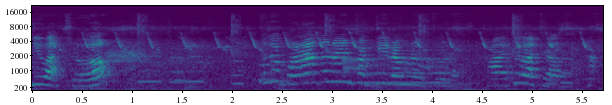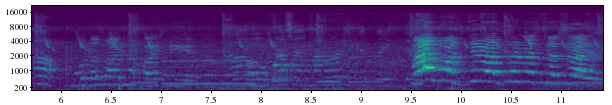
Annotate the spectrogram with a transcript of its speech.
સાચી વાત છે, હો. તું તો મોટા સાહેબ હા. બોલતી વાત કરે છે સાહેબ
